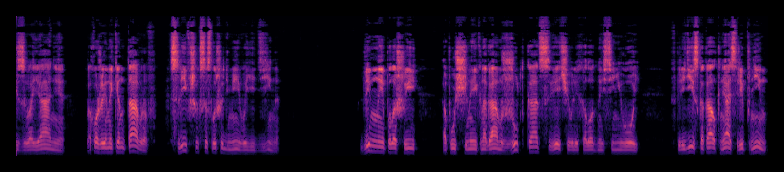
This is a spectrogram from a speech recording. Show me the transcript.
изваяния, похожие на кентавров, слившихся с лошадьми воедино. Длинные палаши, опущенные к ногам, жутко отсвечивали холодной синевой. Впереди скакал князь Репнин,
